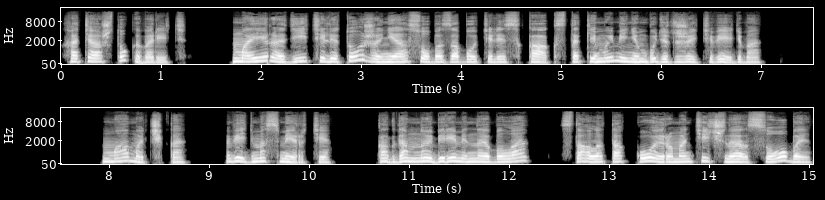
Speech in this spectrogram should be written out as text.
Хотя что говорить, мои родители тоже не особо заботились, как с таким именем будет жить ведьма. Мамочка, ведьма смерти, когда мной беременная была, стала такой романтичной особой,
